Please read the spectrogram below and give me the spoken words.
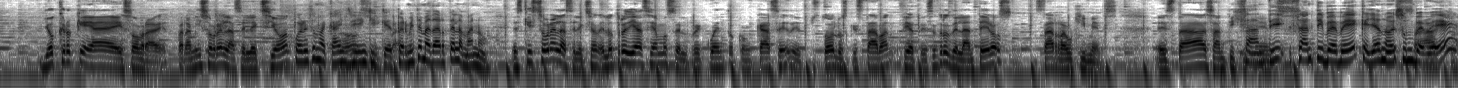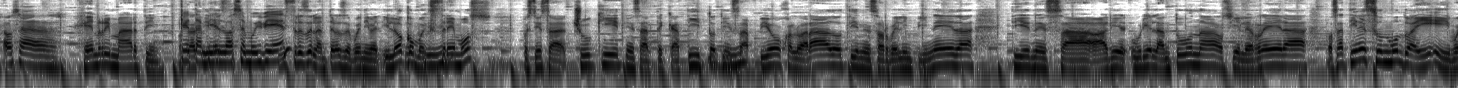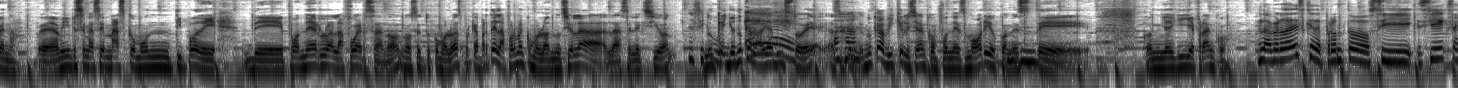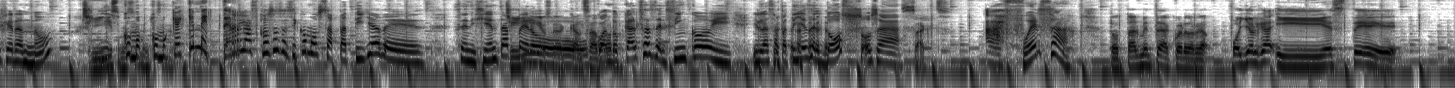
Yo creo que sobra, ¿eh? Para mí sobra en la selección. Por eso me caes bien, Kike. Permíteme darte la mano. Es que sobra en la selección. El otro día hacíamos el recuento con Case de pues, todos los que estaban. Fíjate, centros delanteros está Raúl Jiménez. Está Santi Jiménez. Santi, Santi Bebé, que ya no es un bebé. O sea. Henry Martin. Que también lo hace muy bien. Tres delanteros de buen nivel. Y luego, como extremos, pues tienes a Chucky, tienes a Tecatito, tienes a Piojo Alvarado, tienes a Orbelín Pineda, tienes a Uriel Antuna, Ociel Herrera, o sea, tienes un mundo ahí y bueno, eh, a mí se me hace más como un tipo de, de ponerlo a la fuerza, ¿no? No sé tú cómo lo ves, porque aparte de la forma en como lo anunció la, selección, nunca, yo nunca lo había eh". visto, ¿eh? nunca vi que lo hicieran con Funes Mori o con este, con el Guille Franco. La verdad es que de pronto sí, sí exageran, ¿no? Sí, como, como que hay que meter las cosas así como zapatilla de Cenicienta, pero cuando calzas del 5 y, y, las zapatillas del 2, o sea. Exacto. A fuerza. Totalmente de acuerdo, Olga. Oye, Olga, y este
